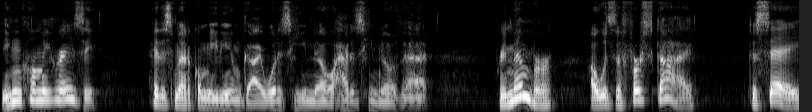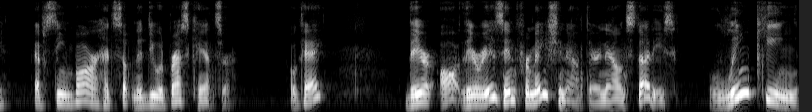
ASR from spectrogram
You can call me crazy. Hey, this medical medium guy, what does he know? How does he know that? Remember, I was the first guy to say Epstein Barr had something to do with breast cancer. Okay? There are there is information out there now in studies linking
